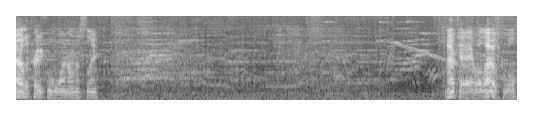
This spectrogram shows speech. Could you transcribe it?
That was a pretty cool one, honestly. Okay, well that was cool.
